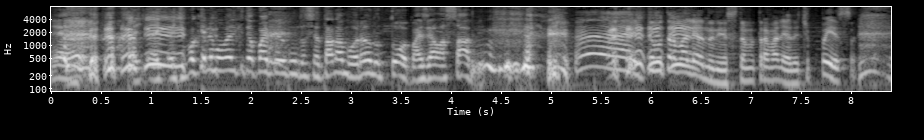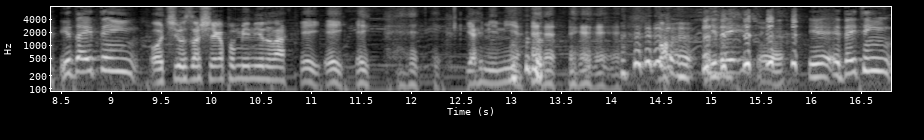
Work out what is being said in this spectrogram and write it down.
É, é, é- é tipo aquele momento que teu pai pergunta, você tá namorando? Tô, mas ela sabe. É, estamos trabalhando nisso, estamos trabalhando, é tipo isso. E daí tem. O tiozão chega pro menino lá. Ei, ei, ei. E as menininhas? E daí, e, e daí tem,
